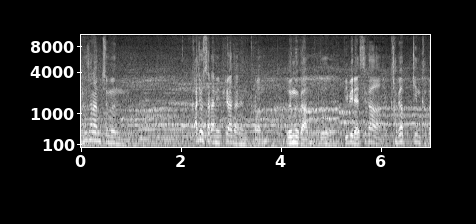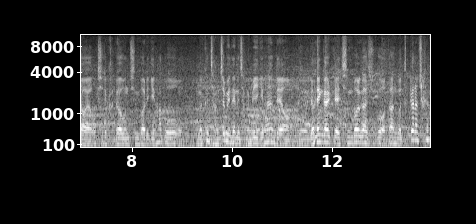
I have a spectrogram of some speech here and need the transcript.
한 사람쯤은 까줄 사람이 필요하다는 그런 의무감으로 미빌 S가 가볍긴 가벼워요. 확실히 가벼운 짐벌이긴 하고 정말 큰 장점이 되는 장비이긴 하는데요. 뭐 여행 갈 때 짐벌 가지고 어떠한 뭐 특별한 촬영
